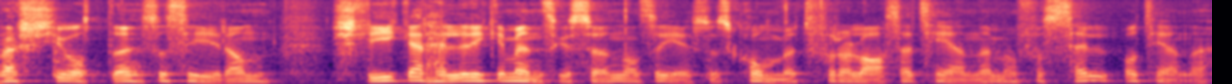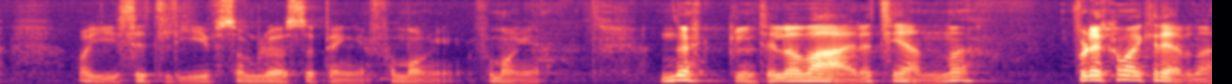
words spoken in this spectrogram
vers 28, så sier han slik er heller ikke menneskesønnen, altså Jesus, kommet for å la seg tjene, men for selv å tjene og gi sitt liv som løsepenger for. For mange. Nøkkelen til å være tjenende For det kan være krevende.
